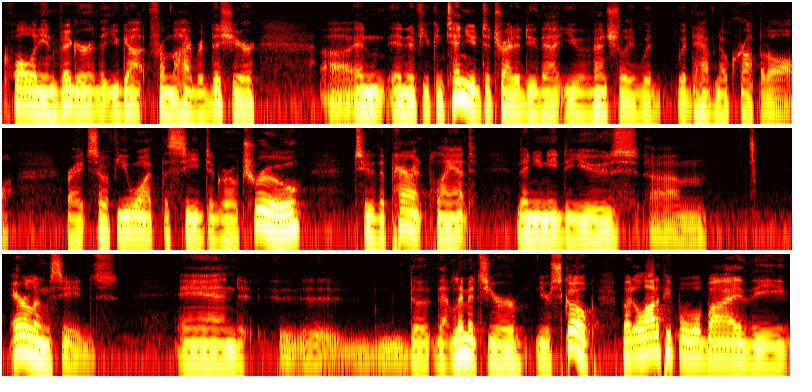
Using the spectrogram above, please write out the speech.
quality and vigor that you got from the hybrid this year. Uh, and and if you continued to try to do that, you eventually would would have no crop at all, right? So if you want the seed to grow true to the parent plant, then you need to use um, heirloom seeds, and uh, the, that limits your your scope. But a lot of people will buy the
